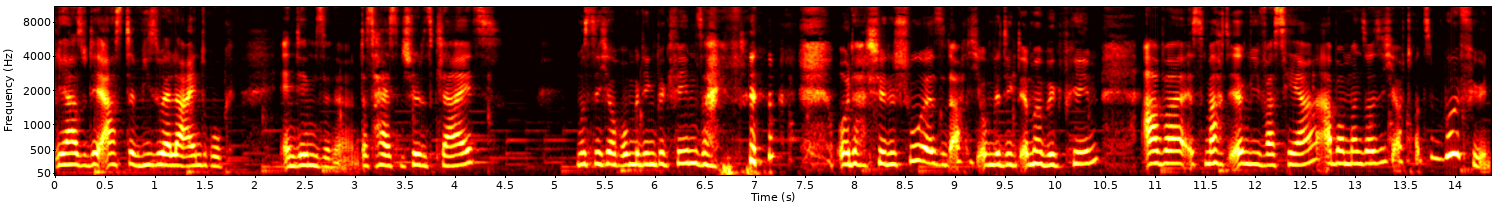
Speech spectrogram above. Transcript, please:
ja, so der erste visuelle Eindruck in dem Sinne. Das heißt, ein schönes Kleid muss nicht auch unbedingt bequem sein. Oder schöne Schuhe sind auch nicht unbedingt immer bequem aber es macht irgendwie was her, aber man soll sich auch trotzdem wohlfühlen.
